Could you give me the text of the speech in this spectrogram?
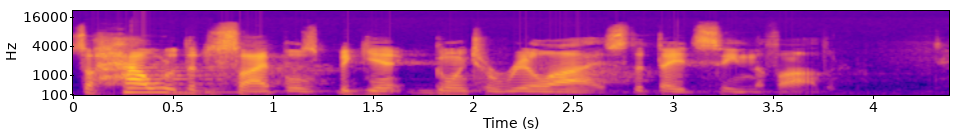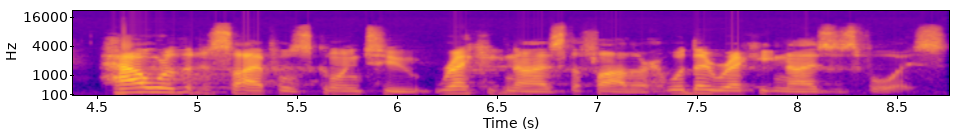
so how were the disciples begin, going to realize that they'd seen the Father? How were the disciples going to recognize the Father? Would they recognize his voice?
